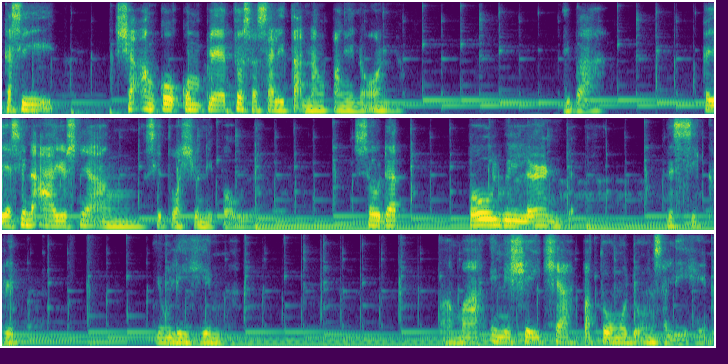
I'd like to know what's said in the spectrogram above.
Kasi siya ang kukumpleto sa salita ng Panginoon. Diba? Kaya sinaayos niya ang sitwasyon ni Paul. So that Paul will learn the secret, yung lihim. Uh, ma-initiate siya patungo doon sa lihim.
